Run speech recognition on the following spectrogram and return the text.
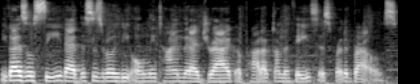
You guys will see that this is really the only time that I drag a product on the face is for the brows.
